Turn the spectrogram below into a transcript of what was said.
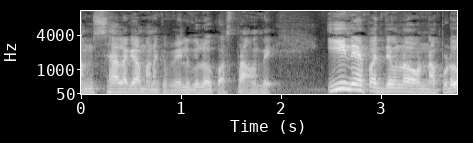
అంశాలుగా మనకు వెలుగులోకి వస్తూ ఉంది. ఈ నేపథ్యంలో ఉన్నప్పుడు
